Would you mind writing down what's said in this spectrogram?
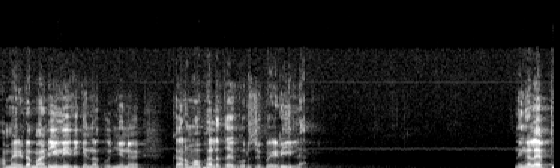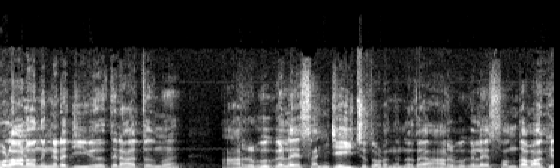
അമ്മയുടെ മടിയിലിരിക്കുന്ന കുഞ്ഞിന് കർമ്മഫലത്തെക്കുറിച്ച് പേടിയില്ല. നിങ്ങൾ എപ്പോഴാണോ നിങ്ങളുടെ ജീവിതത്തിനകത്തു നിന്ന് അറിവുകളെ സഞ്ചയിച്ചു തുടങ്ങുന്നത് അറിവുകളെ സ്വന്തമാക്കി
